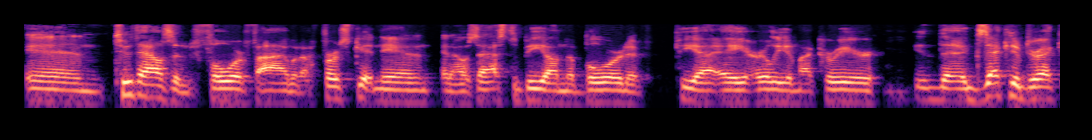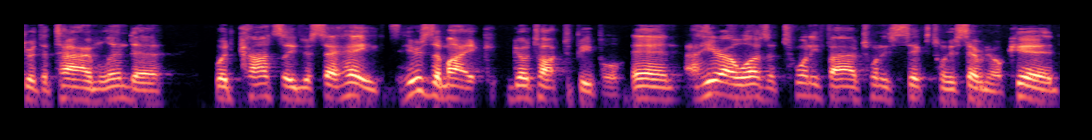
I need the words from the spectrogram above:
in 2004 or five, when I first getting in, and I was asked to be on the board of PIA early in my career, the executive director at the time, Linda, would constantly just say, Hey, here's the mic, go talk to people. And here I was, a 25, 26, 27 year old kid,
